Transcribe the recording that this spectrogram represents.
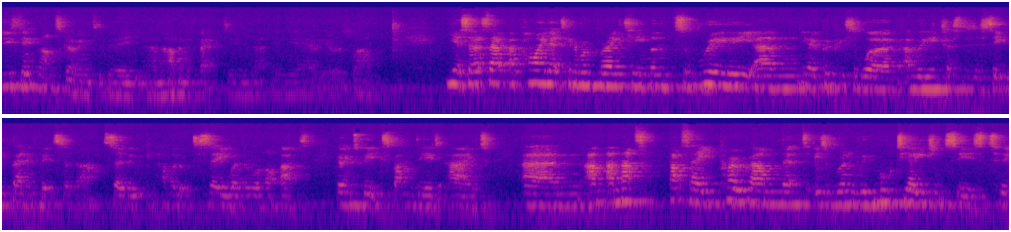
Do you think that's going to be um, have an effect in, uh, in the area as well? Yeah, so that's a, a pilot. It's going to run for 18 months. A really um, you know, good piece of work. I'm really interested to see the benefits of that so that we can have a look to see whether or not that's going to be expanded out. Um, and, and that's, that's a program that is run with multi agencies to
